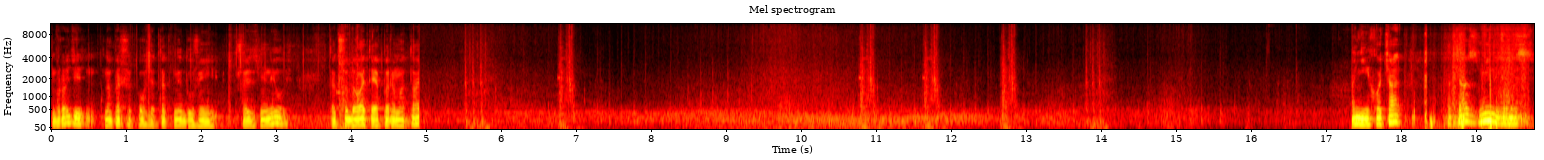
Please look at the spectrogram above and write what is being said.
Вроді, на перший погляд, так не дуже щось змінилось. Так що давайте я перемотаю. А ні, хоча, хоча змінювалось.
